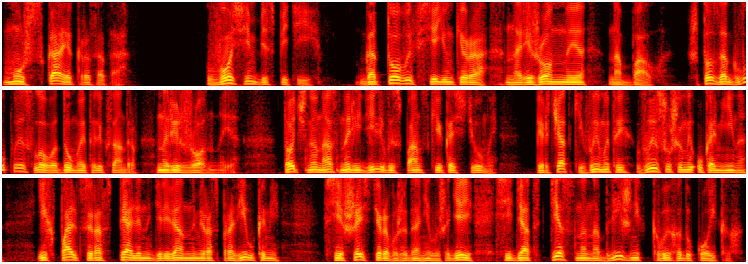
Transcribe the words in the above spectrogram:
мужская красота? Восемь без пяти. Готовы все юнкера, наряженные на бал. Что за глупое слово, думает Александров, наряженные. Точно нас нарядили в испанские костюмы. Перчатки вымыты, высушены у камина. Их пальцы распялены деревянными расправилками. Все шестеро в ожидании лошадей сидят тесно на ближних к выходу койках.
